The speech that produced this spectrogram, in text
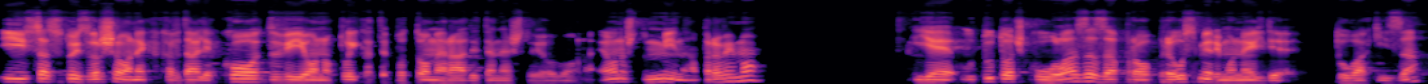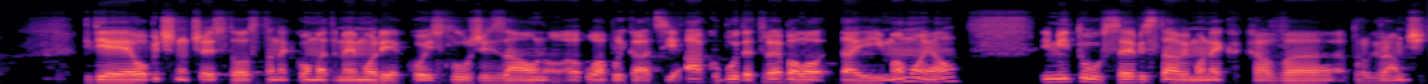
i sad se tu izvršava nekakav dalje kod, vi ono klikate po tome, radite nešto i ovo ono. E ono što mi napravimo je u tu točku ulaza zapravo preusmjerimo negdje tu ovak iza, gdje obično često ostane komad memorije koji služi za ono u aplikaciji ako bude trebalo da je imamo, jel? I mi tu u sebi stavimo nekakav programčić,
